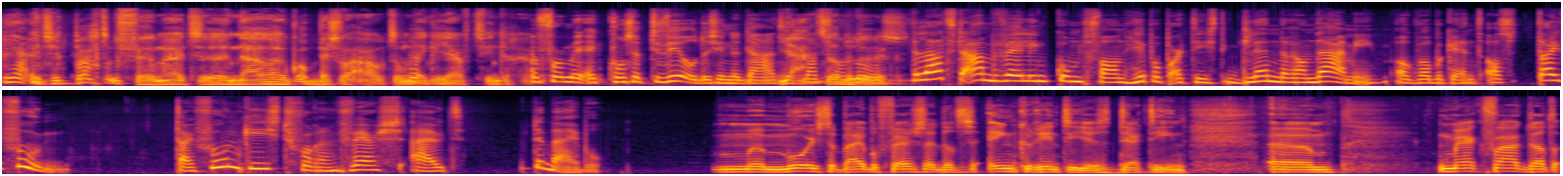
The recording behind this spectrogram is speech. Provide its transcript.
Ja. Het is een prachtige film uit, uh, nou ook best wel oud, dan denk ik een jaar of twintig. Een vorm, conceptueel dus inderdaad. Ja, dat bedoel los. ik. De laatste aanbeveling komt van hiphopartiest Glenn Randami, ook wel bekend als Typhoon. Typhoon kiest voor een vers uit de Bijbel. Mijn mooiste Bijbelvers, dat is 1 Corinthians 13. Um, ik merk vaak dat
